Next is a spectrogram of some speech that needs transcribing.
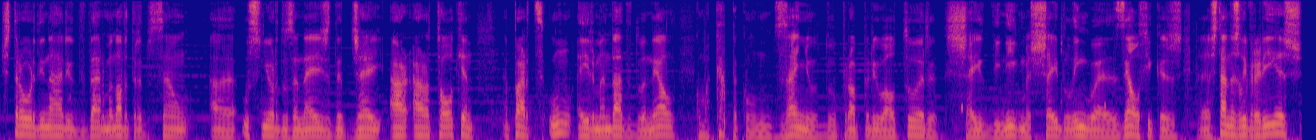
extraordinário de dar uma nova tradução a O Senhor dos Anéis de J.R.R. Tolkien, a parte 1, A Irmandade do Anel, com uma capa com um desenho do próprio autor, cheio de enigmas, cheio de línguas élficas. Eh, está nas livrarias,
